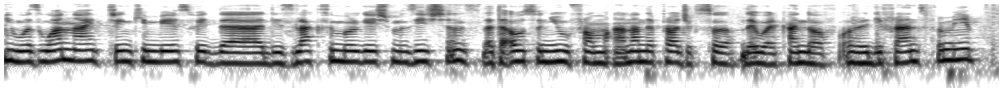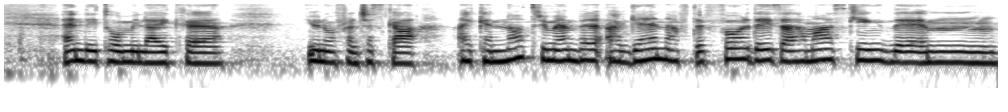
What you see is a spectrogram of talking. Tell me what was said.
it was one night drinking beers with uh, these Luxembourgish musicians that I also knew from another project, so they were kind of already friends for me. And they told me, like, uh, you know, Francesca, I cannot remember again after four days. I'm asking the um,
